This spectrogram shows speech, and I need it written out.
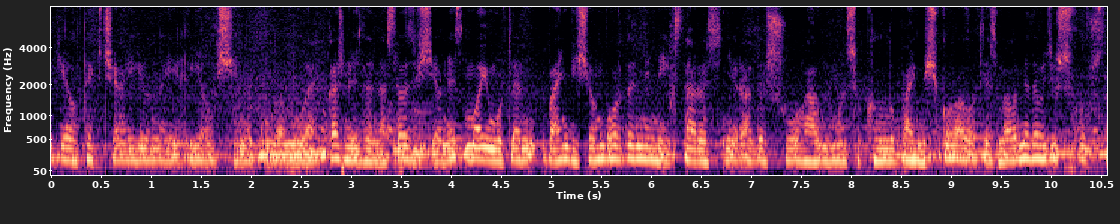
ел тек чай юна или ел шина кулалуа. Каждый из нас лаз вишен. Мой муртлен вань вишен борден не старость не рада шувал. Мы со кулы паймишко вал. Отец мало меда удиш фурса.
